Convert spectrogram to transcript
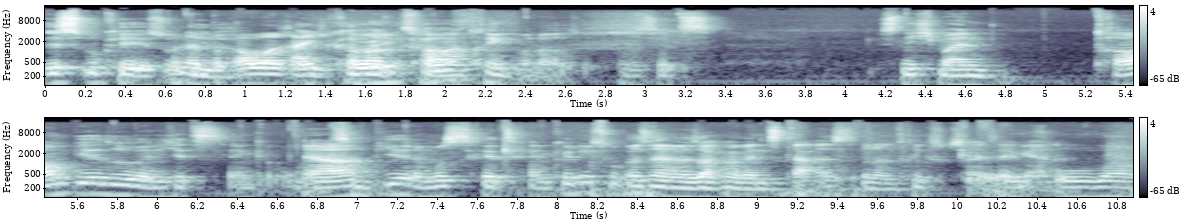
ist okay, ist Von der. Brauerei Also kann, man, kann man trinken oder so. Das ist jetzt ist nicht mein Traumbier so, wenn ich jetzt denke, oh, Ja. ein Bier, dann muss es jetzt kein Königshofer sein, aber sag mal, wenn es da ist, dann trinkst du es halt sehr gerne. Ober.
